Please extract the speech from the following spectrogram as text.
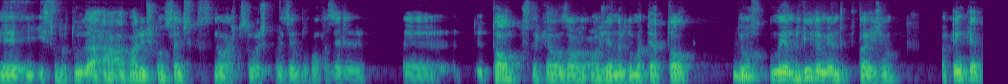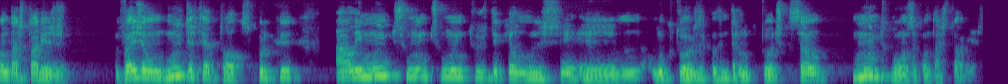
Eh, e, e, sobretudo, há, há, vários conselhos que se dão às pessoas que, por exemplo, vão fazer uh, talks daquelas ao, ao, género de uma TED Talk, que eu uhum. recomendo vivamente que vejam. Para quem quer contar histórias, vejam muitas TED Talks, porque há ali muitos, muitos, muitos daqueles eh, locutores, daqueles interlocutores que são muito bons a contar histórias.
